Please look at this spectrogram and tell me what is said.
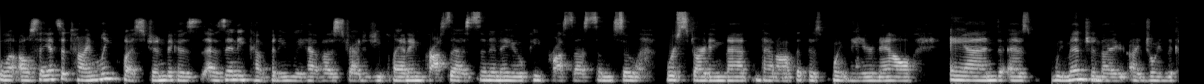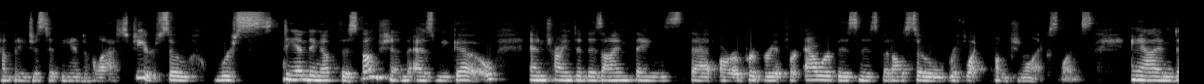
Well, I'll say it's a timely question because, as any company, we have a strategy planning process and an AOP process, and so we're starting that that off at this point in the year now. And as we mentioned, I, I joined the company just at the end of last year, so we're standing up this function as we go and trying to design things that are appropriate for our business, but also reflect functional excellence. And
